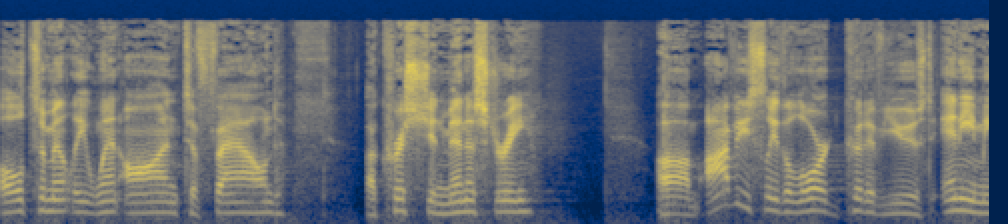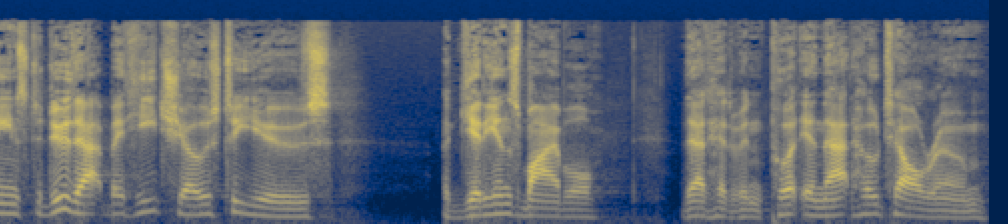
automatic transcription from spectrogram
ultimately went on to found a Christian ministry. Um, obviously, the Lord could have used any means to do that, but he chose to use a Gideon's Bible that had been put in that hotel room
